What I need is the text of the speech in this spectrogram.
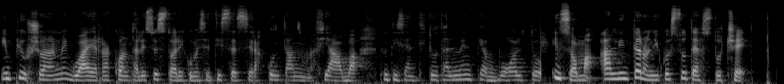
In più Sean Maguire racconta le sue storie come se ti stessi raccontando una fiaba, tu ti senti totalmente avvolto. Insomma, all'interno di questo testo c'è tutto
